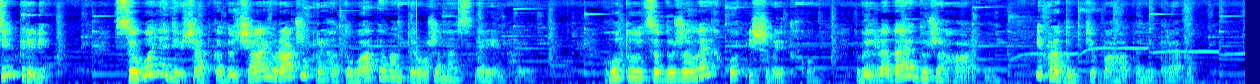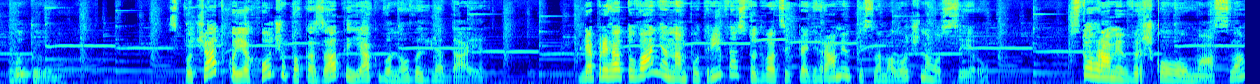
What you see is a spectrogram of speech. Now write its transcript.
Всім привіт! Сьогодні, дівчатка, до чаю раджу приготувати вам пірожане з меренгою. Готується дуже легко і швидко. Виглядає дуже гарно. І продуктів багато не треба. Готуємо. Спочатку я хочу показати, як воно виглядає. Для приготування нам потрібно 125 г кисломолочного сиру, 100 г вершкового масла,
